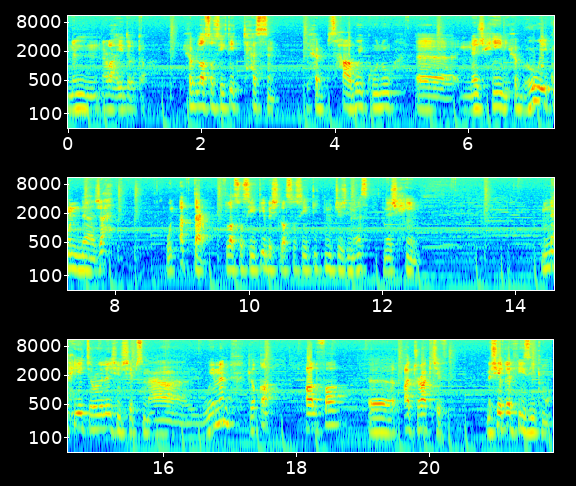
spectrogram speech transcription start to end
من راهي دركا يحب la société تتحسن. يحب صحابه يكونوا آه ناجحين. يحب هو يكون ناجح ويأثر في la société باش la société تنتج ناس ناجحين. من ناحية relationships مع ال women تلقاه الفا attractif euh, ماشي غير physiquement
